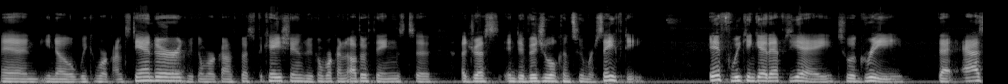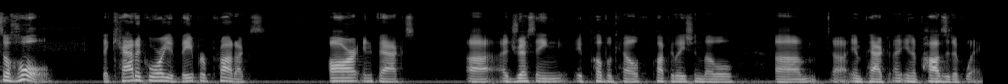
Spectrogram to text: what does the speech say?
And you know, we can work on standards, we can work on specifications, we can work on other things to address individual consumer safety. If we can get FDA to agree that as a whole, the category of vapor products are in fact uh, addressing a public health population level um, uh, impact in a positive way.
